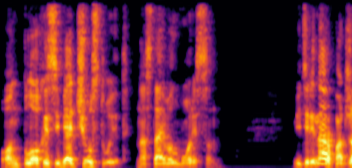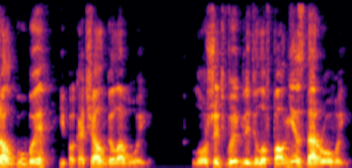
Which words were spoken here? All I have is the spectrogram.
«Он плохо себя чувствует», — настаивал Моррисон. Ветеринар поджал губы и покачал головой. Лошадь выглядела вполне здоровой.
